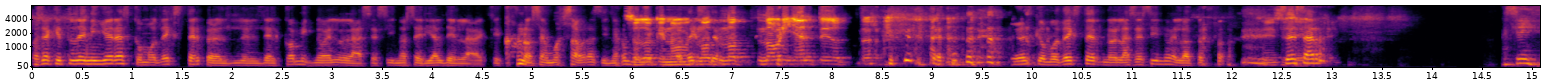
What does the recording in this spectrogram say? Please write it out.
O sea que tú de niño eras como Dexter, pero el, el del cómic no el asesino serial de la que conocemos ahora, sino... Solo que no, no, no, no, brillante, doctor. eres como Dexter, no el asesino, el otro. Sí, sí, César. Sí.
